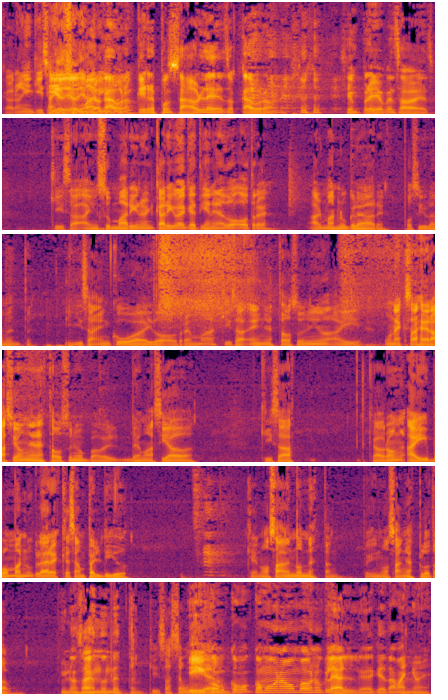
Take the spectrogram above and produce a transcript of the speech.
Cabrón, y Y quizás yo hay digo, un "Diablo, submarino. cabrón, que irresponsable esos cabrones. siempre yo pensaba eso. Quizás hay un submarino en el Caribe que tiene dos o tres armas nucleares, posiblemente. Y quizás en Cuba hay dos o tres más. Quizás en Estados Unidos hay una exageración. En Estados Unidos va a haber demasiadas. Quizás cabrón, hay bombas nucleares que se han perdido. Que no saben dónde están y no se han explotado. Y no saben dónde están. Quizás se ¿Y cómo, cómo, cómo una bomba nuclear? ¿De qué tamaño es?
